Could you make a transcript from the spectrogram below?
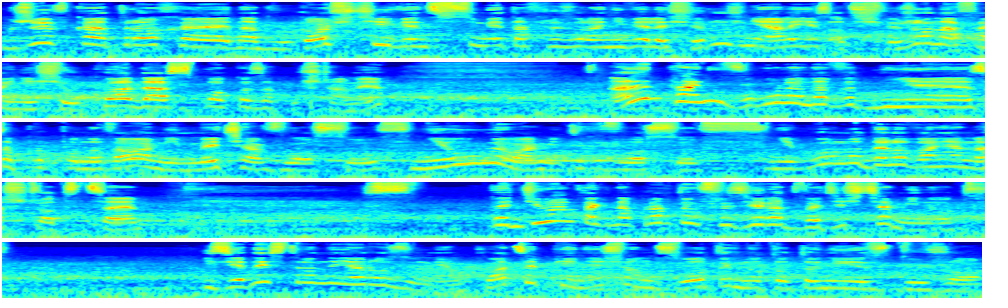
grzywka, trochę na długości, więc w sumie ta fryzura niewiele się różni, ale jest odświeżona, fajnie się układa, spoko, zapuszczamy. Ale pani w ogóle nawet nie zaproponowała mi mycia włosów, nie umyła mi tych włosów, nie było modelowania na szczotce. Spędziłam tak naprawdę u fryzjera 20 minut. I z jednej strony ja rozumiem, płacę 50 zł, no to to nie jest dużo.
